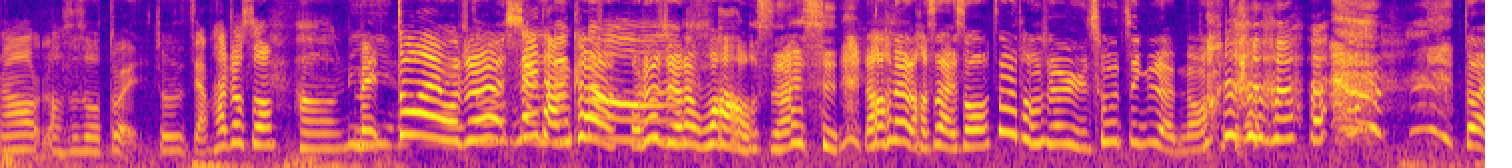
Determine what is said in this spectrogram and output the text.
然后老师说对，就是这样。他就说，没对我觉得那堂课，我就觉得哇，实在是。然后那个老师还说，这位同学语出惊人哦。对，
